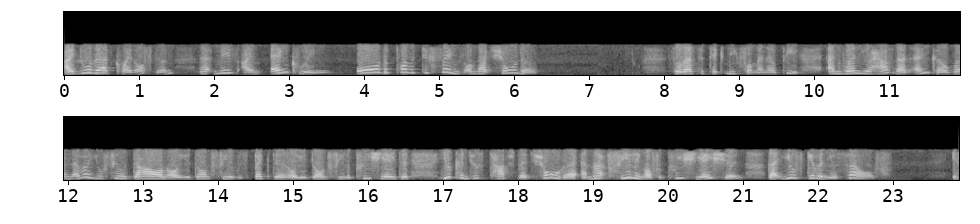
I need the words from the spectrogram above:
I do that quite often. That means I'm anchoring all the positive things on that shoulder. So that's a technique from NLP. And when you have that anchor, whenever you feel down or you don't feel respected or you don't feel appreciated, you can just touch that shoulder and that feeling of appreciation that you've given yourself is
